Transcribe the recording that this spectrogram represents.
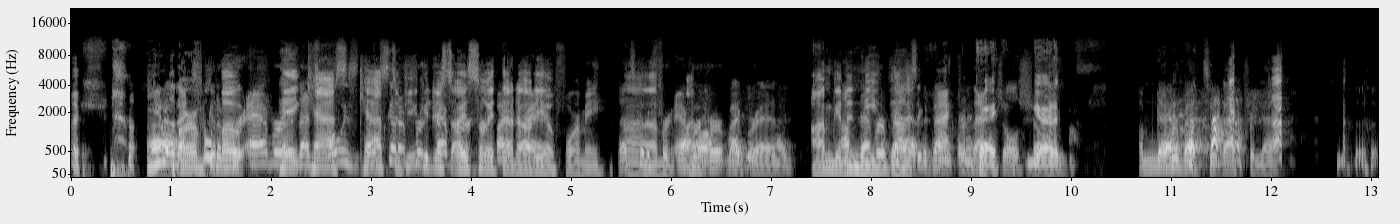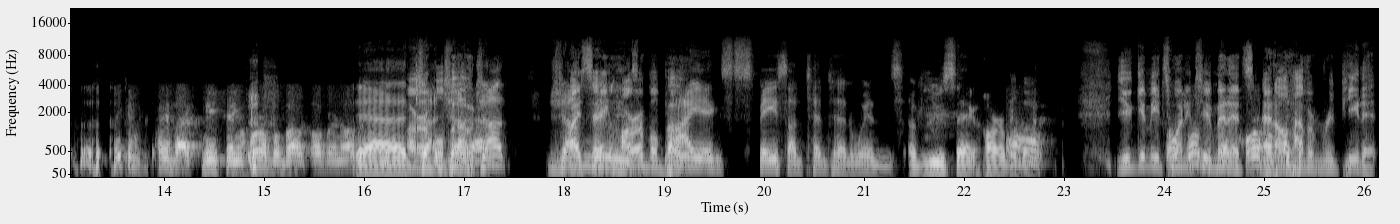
you know that's gonna boat. forever. Hey, that's Cast, always, Cast, if you could just isolate that brand. audio for me. That's gonna um, forever I'm, hurt my brand. I, am gonna need that. I'm never that. bouncing back from that, Okay, Joel you. Shelton. I'm never bouncing back from that. they can play back me saying horrible boat over and over. Yeah, Horrible John, boat. John, John By saying horrible boat? buying space on 1010 wins of you saying horrible Ah, boat. You give me Well, 22 that's minutes, horrible. and I'll have him repeat it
